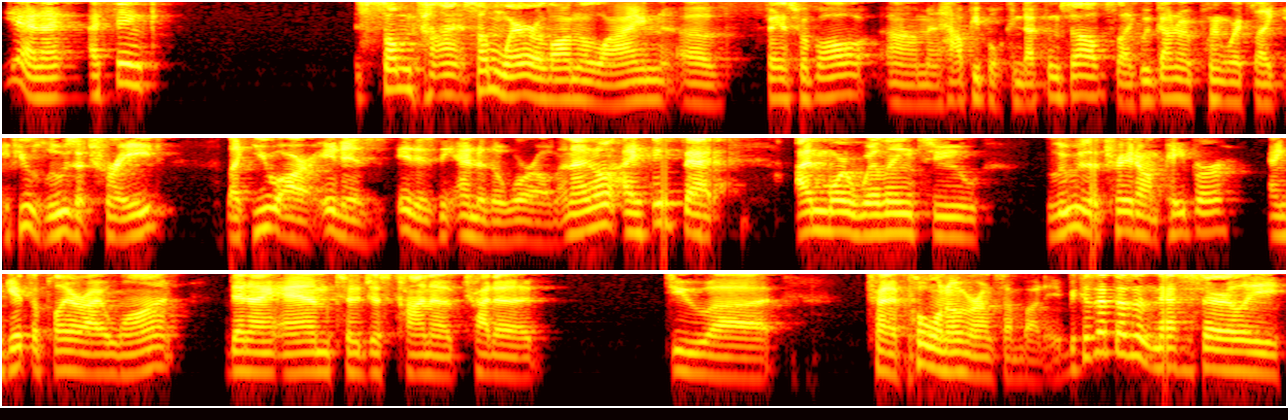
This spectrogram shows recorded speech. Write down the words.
Yeah, and I, I think sometime somewhere along the line of fantasy football um, and how people conduct themselves. Like we've gotten to a point where it's like if you lose a trade, like you are, it is it is the end of the world. And I don't. I think that I'm more willing to lose a trade on paper and get the player I want than I am to just kind of try to do uh try to pull one over on somebody because that doesn't necessarily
